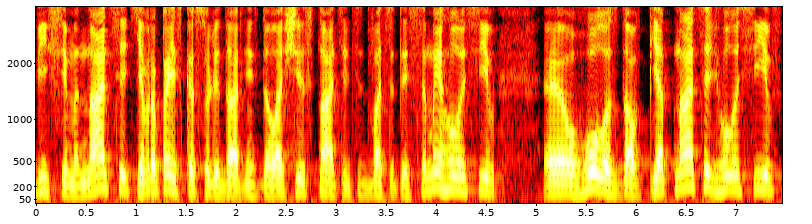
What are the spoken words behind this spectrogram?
18, Європейська солідарність дала 16 з 27 голосів. Е, Голос дав 15 голосів.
